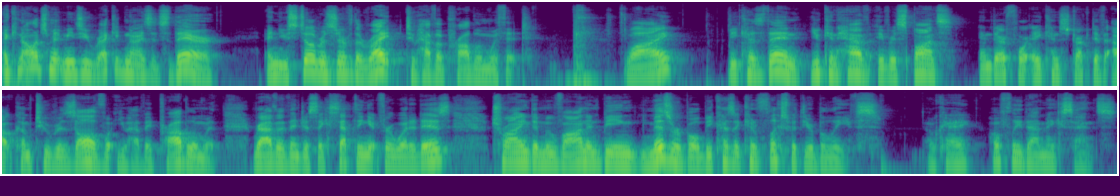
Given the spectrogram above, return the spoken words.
Acknowledgement means you recognize it's there and you still reserve the right to have a problem with it. Why? Because then you can have a response and therefore a constructive outcome to resolve what you have a problem with, rather than just accepting it for what it is, trying to move on and being miserable because it conflicts with your beliefs. Okay? Hopefully that makes sense.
